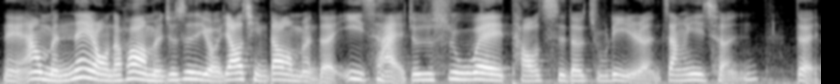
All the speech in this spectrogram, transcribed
对，那我们内容的话，我们就是有邀请到我们的艺彩，就是数位陶瓷的主理人张艺成对，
